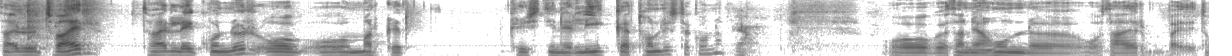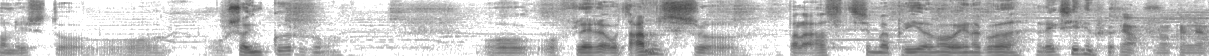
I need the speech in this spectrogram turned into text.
það eru tvær tvær leikonur og, og Margrét Kristín er líka tónlistakona Já. og þannig að hún uh, og það er bæði tónlist og, og, og söngur og, og fleira og dans og bara allt sem að príða má eina goða leiksýningu. Já, nokkanlega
